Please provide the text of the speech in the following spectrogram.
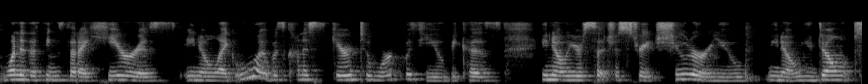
one of the things that I hear is, you know, like, oh, I was kind of scared to work with you because, you know, you're such a straight shooter. You, you know, you don't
